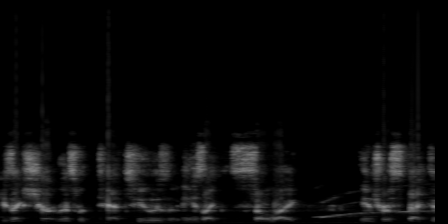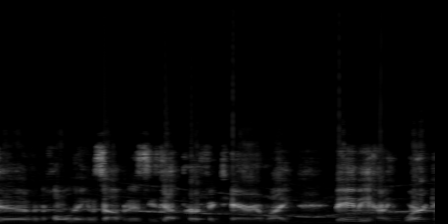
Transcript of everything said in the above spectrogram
He's like shirtless with tattoos, and he's like so like introspective and holding himself, and his, he's got perfect hair. I'm like, baby, honey, work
